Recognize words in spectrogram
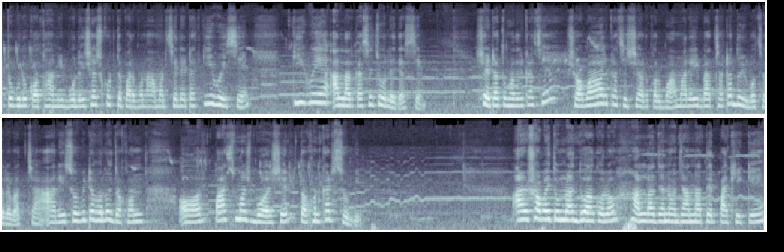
এতগুলো কথা আমি বলে শেষ করতে পারব না। আমার ছেলেটা কি হয়েছে? কি হয়ে আল্লাহর কাছে চলে গেছে? সেটা তোমাদের কাছে, সবার কাছে শেয়ার করব। আমার এই বাচ্চাটা দুই বছরের বাচ্চা। আর এই ছবিটা হলো যখন ওর পাঁচ মাস বয়সের তখনকার ছবি। আর সবাই তোমরা দোয়া করো, আল্লাহ যেন জান্নাতের পাখিকে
